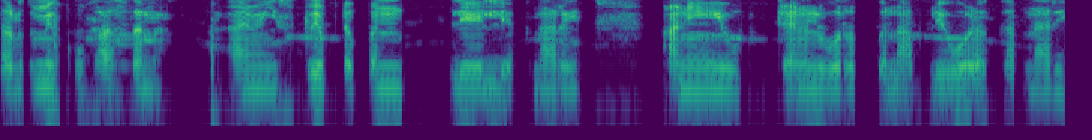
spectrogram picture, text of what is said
तर तुम्ही खूप हसताना आणि स्क्रिप्ट पण ले लेखणार आहे. आणि यूट्यूब चॅनलवर पण आपली ओळख करणार आहे.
